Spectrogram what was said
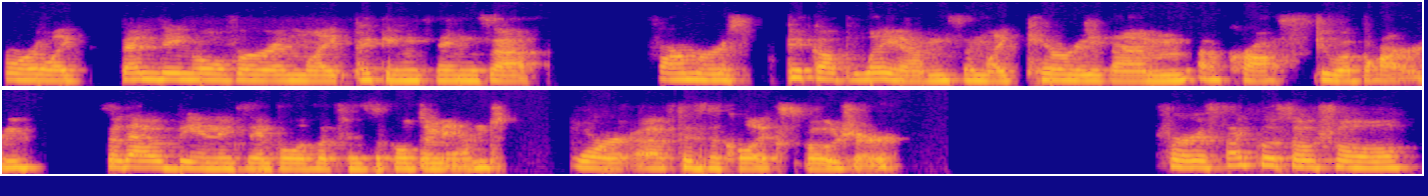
or like bending over and like picking things up. Farmers pick up lambs and like carry them across to a barn. So that would be an example of a physical demand or a physical exposure. For psychosocial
